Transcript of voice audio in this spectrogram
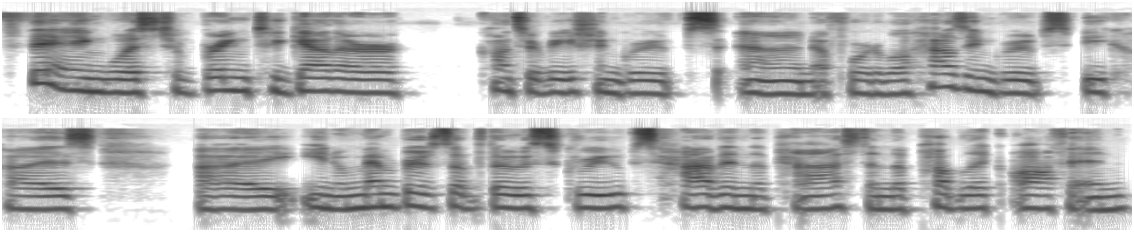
thing, was to bring together conservation groups and affordable housing groups because Uh, you know, members of those groups have in the past and the public often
